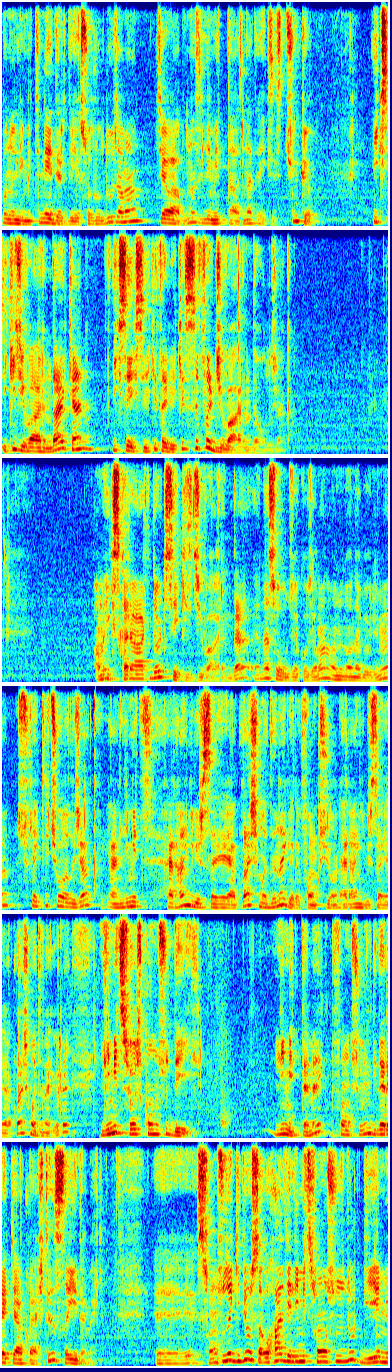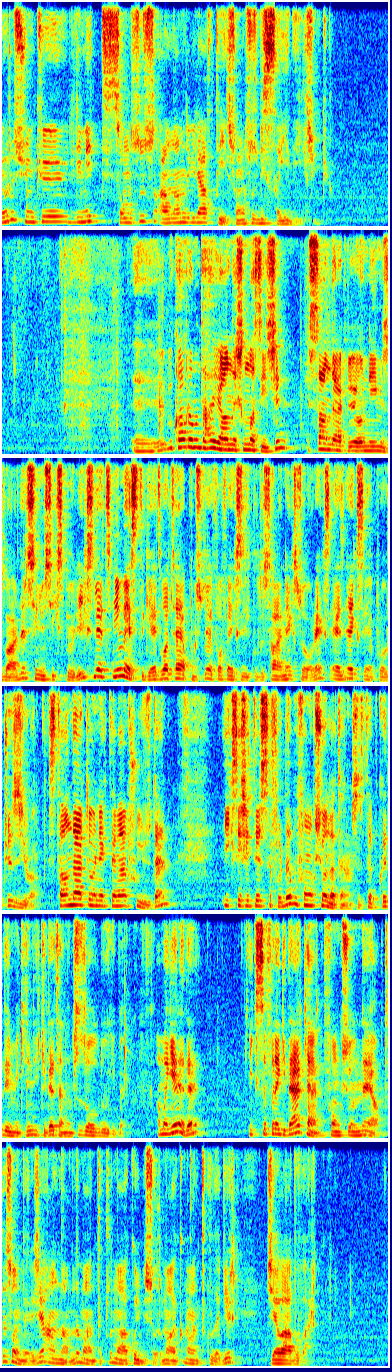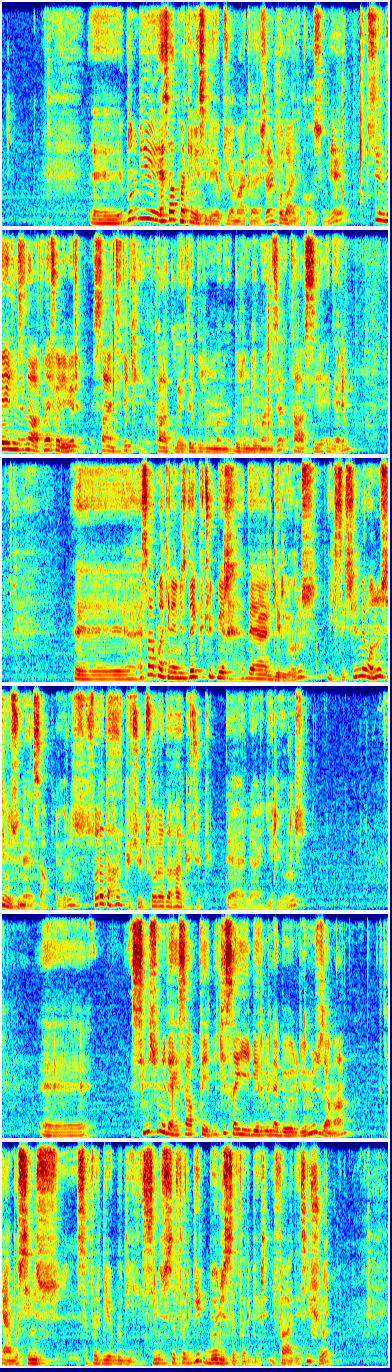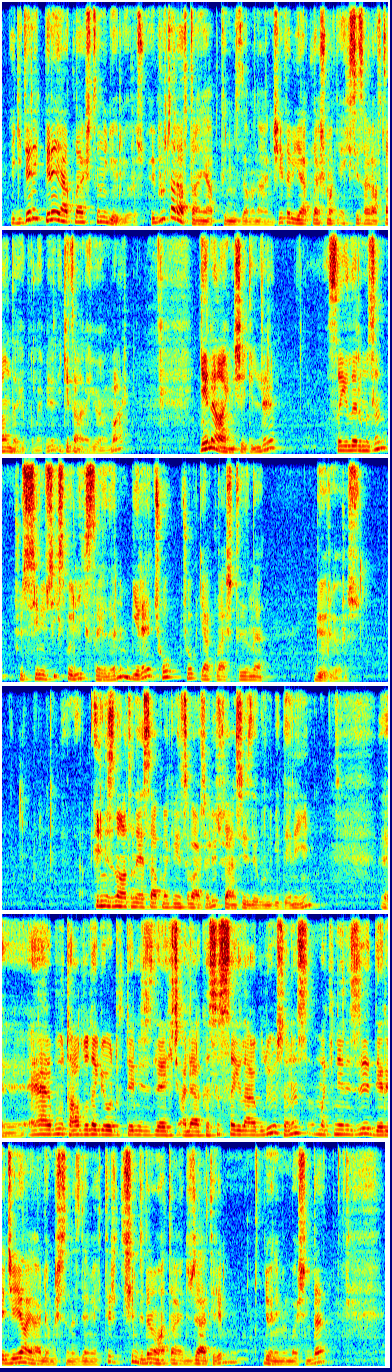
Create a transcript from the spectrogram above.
Bunun limiti nedir diye sorulduğu zaman cevabımız limit does not exist. Çünkü x 2 civarındayken x eksi 2 tabii ki 0 civarında olacak. Ama x kare artı 4 8 civarında. E nasıl olacak o zaman? Onun ona bölümü sürekli çoğalacak. Yani limit herhangi bir sayıya yaklaşmadığına göre, fonksiyon herhangi bir sayıya yaklaşmadığına göre limit söz konusu değil. Limit demek fonksiyonun giderek yaklaştığı sayı demek. E, sonsuza gidiyorsa o halde limit sonsuzdur diyemiyoruz. Çünkü limit sonsuz anlamlı bir laf değil. Sonsuz bir sayı değil çünkü. E, bu kavramın daha iyi anlaşılması için standart bir örneğimiz vardır. Sinüs x bölü x. Let's investigate what happens to f of x is equal to sin x over x as x approaches zero. Standart örneklemem şu yüzden. x eşittir sıfırda bu fonksiyon da tanımsız. Tıpkı deminkinin 2'de tanımsız olduğu gibi. Ama gene de x sıfıra giderken fonksiyon ne yaptı? Son derece anlamlı, mantıklı, makul bir soru. Mantıklı da bir cevabı var. Ee, bunu bir hesap makinesiyle yapacağım arkadaşlar kolaylık olsun diye. Sizin de elinizin altına şöyle bir scientific calculator bulundurmanızı tavsiye ederim. Ee, hesap makinemizde küçük bir değer giriyoruz x için ve onun sinüsünü hesaplıyoruz. Sonra daha küçük, sonra daha küçük değerler giriyoruz. Ee, sinüsünü de hesaplayıp iki sayıyı birbirine böldüğümüz zaman yani bu sinüs 0,1 bu değil. Sinüs 0,1 bölü 0,1 ifadesi şu. Ve giderek 1'e yaklaştığını görüyoruz. Öbür taraftan yaptığımız zaman aynı şey. Tabi yaklaşmak eksi taraftan da yapılabilir. İki tane yön var. Gene aynı şekilde sayılarımızın şu sinüs x bölü x sayılarının 1'e çok çok yaklaştığını görüyoruz. Elinizin altında hesap makinesi varsa lütfen siz de bunu bir deneyin. Ee, eğer bu tabloda gördüklerinizle hiç alakasız sayılar buluyorsanız makinenizi dereceye ayarlamışsınız demektir. Şimdiden o hatayı düzeltelim dönemin başında.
